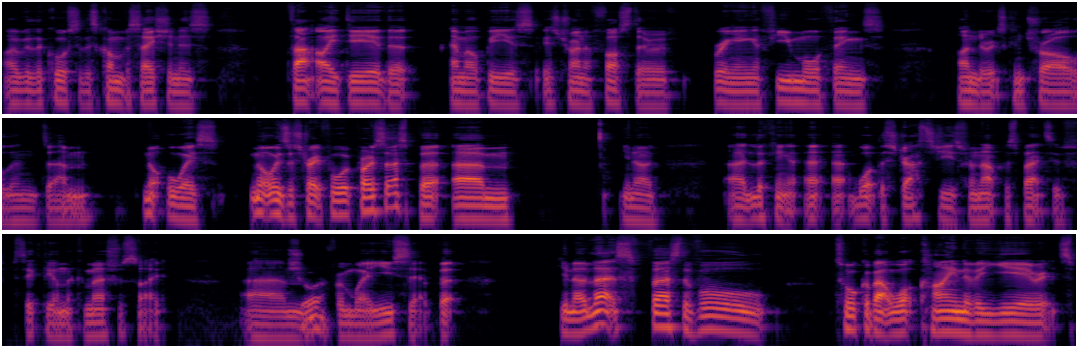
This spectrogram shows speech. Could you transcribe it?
over the course of this conversation is that idea that MLB is is trying to foster of bringing a few more things under its control, and um, not always not always a straightforward process, but um, you know, uh, looking at, at, what the strategy is from that perspective, particularly on the commercial side, um, sure. from where you sit. But you know, let's first of all talk about what kind of a year it's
